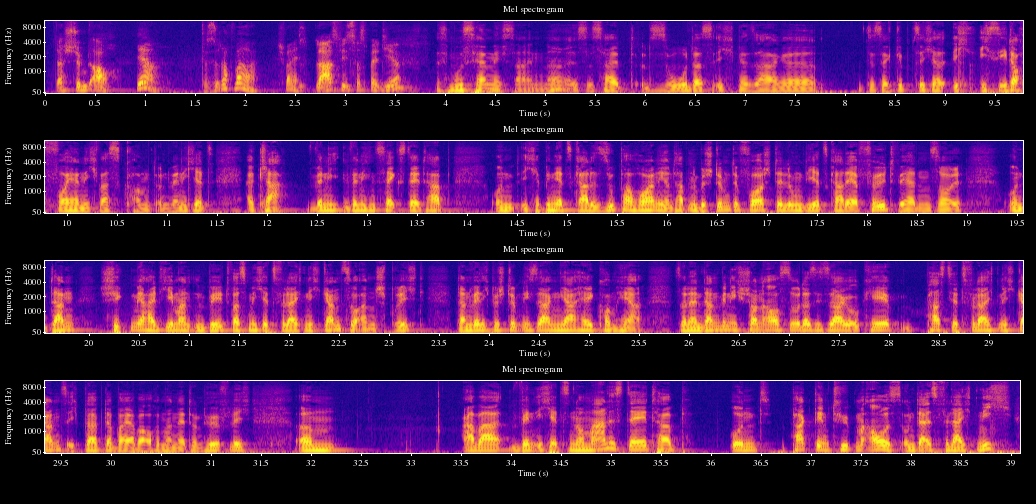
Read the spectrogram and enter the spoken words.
Das stimmt auch. Ja, das ist doch wahr. Ich weiß. Lars, wie ist das bei dir? Es muss ja nicht sein, ne? Es ist halt so, dass ich mir sage, das ergibt sich ja, ich, ich sehe doch vorher nicht, was kommt. Und wenn ich jetzt, äh, klar, wenn ich, wenn ich ein Sexdate habe und ich bin jetzt gerade super horny und habe eine bestimmte Vorstellung, die jetzt gerade erfüllt werden soll, und dann schickt mir halt jemand ein Bild, was mich jetzt vielleicht nicht ganz so anspricht, dann werde ich bestimmt nicht sagen, ja, hey, komm her. Sondern dann bin ich schon auch so, dass ich sage, okay, passt jetzt vielleicht nicht ganz, ich bleib dabei aber auch immer nett und höflich. Ähm, aber wenn ich jetzt ein normales Date hab und pack den Typen aus und da ist vielleicht nicht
